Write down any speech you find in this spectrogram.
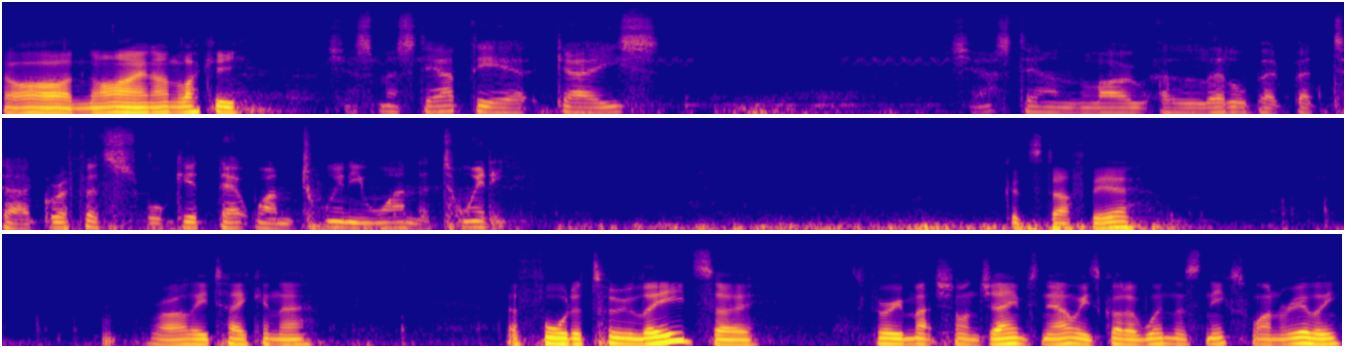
Oh, nine, unlucky. Just missed out there, Gaze. Just down low a little bit, but uh, Griffiths will get that one 21 to 20. Good stuff there. Ryley taking a a four to two lead, so it's very much on James now. He's got to win this next one really.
